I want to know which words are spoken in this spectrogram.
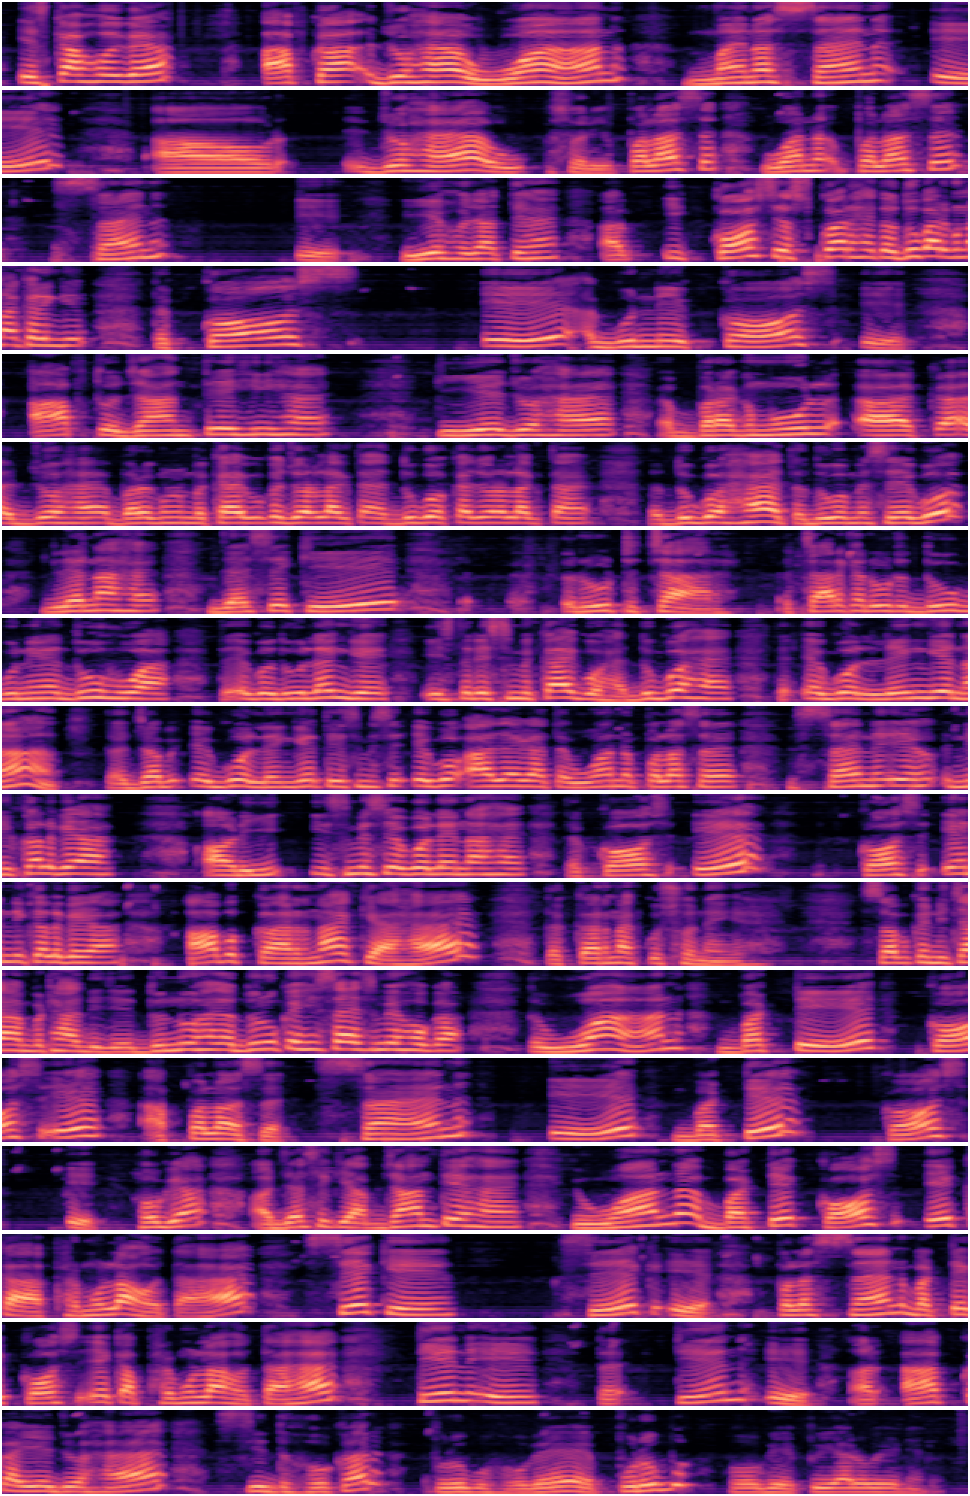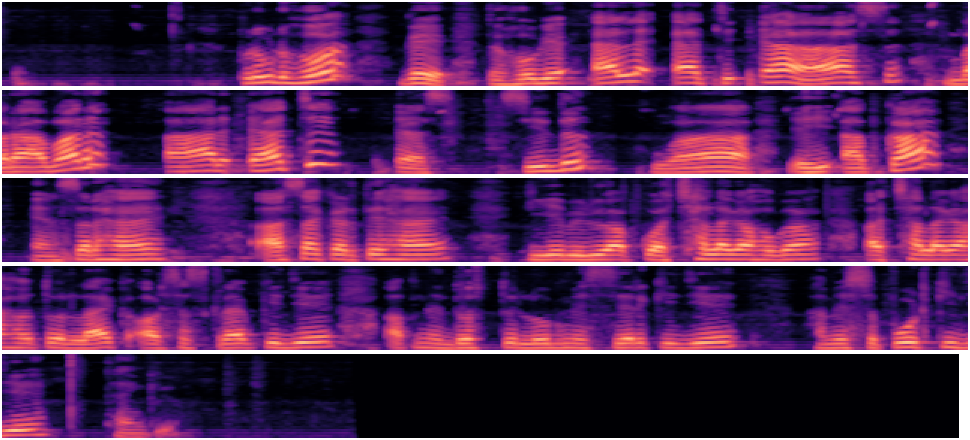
इसका हो गया आपका जो है वन माइनस साइन ए, और जो है sorry plus one plus sine A, ये हो जाते हैं। अब ये कॉस स्क्वायर है तो दो बार गुना करेंगे। तो कॉस ए गुने कॉस ए आप तो जानते ही हैं कि ये जो है बरगमूल का, जो है बरगमूल में कै गो का जोड़ा लगता है दूगो का जोड़ा लगता है। तो दूगो है तो दूगो में से एगो लेना है। जैसे कि रूट चार। चार का रूट दो गुने दो हुआ तो एगो दो लेंगे, इस तरह इसमें कै गो है? दूगो है तो एगो लेंगे ना? तो जब एगो लेंगे तो इसमें से एगो आ जाएगा तो वन प्लस है सैन ए निकल गया, और इसमें से एगो लेना है तो कॉस ए कॉस ए निकल गया। अब करना क्या है? तो करना कुछ नहीं है। सबके नीचा में बैठा दीजिए। दोनों है तो दोनों का हिस्सा इसमें होगा। तो वन बट्टे cos A plus sine A बट्टे कॉस ए हो गया। और जैसे कि आप जानते हैं कि वन बट्टे कॉस ए का फार्मूला होता है sec A sec A plus sine बट्टे कॉस ए का फार्मूला होता है टेन ए तो टेन ए और आपका ये जो है, सिद्ध होकर प्रूव हो गए, प्रूव हो गए P R O N proved हो गए। तो हो गए एल एच एस बराबर आर एच एस सिद्ध हुआ। यही आपका आंसर है। आशा करते हैं कि ये वीडियो आपको अच्छा लगा होगा। अच्छा लगा हो तो लाइक और सब्सक्राइब कीजिए। अपने दोस्त लोग में शेयर कीजिए। हमें सपोर्ट कीजिए। Thank you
